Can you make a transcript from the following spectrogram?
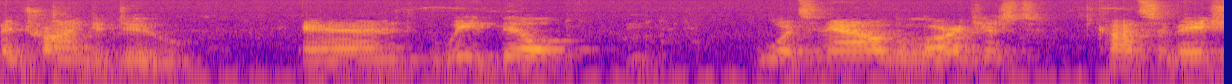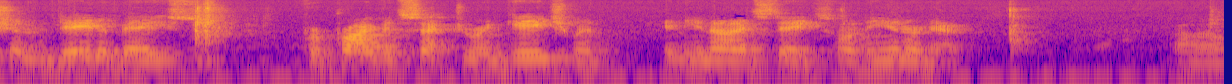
been trying to do. And we built what's now the largest conservation database for private sector engagement in the United States on the internet. Um,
